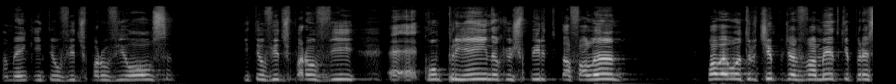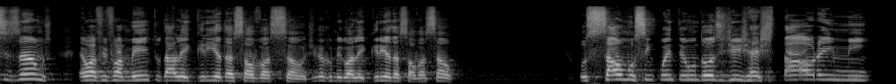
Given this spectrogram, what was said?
Amém. Quem tem ouvidos para ouvir, ouça. Quem tem ouvidos para ouvir, é, é, compreenda o que o Espírito está falando. Qual é o outro tipo de avivamento que precisamos? É o avivamento da alegria da salvação. Diga comigo, alegria da salvação. O Salmo 51, 12 diz: Restaura em mim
